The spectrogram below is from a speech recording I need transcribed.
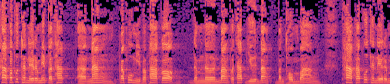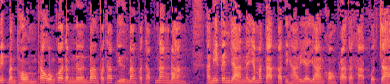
ถ้าพระพุทธเนรมิตประทับนั่ง พระผู้มีพระภาคก็ดำเนินบ้างประทับยืนบ้างบรรทมบ้าง ถ้าพระพุทธเนรมิตบรรทม พระองค์ก็ดำเนินบ้างประทับยืนบ้างประทับนั่งบ้าง อันนี้เป็นญาณในยมกะปฏิหาริยญาณของพระตถาคตเจ้า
